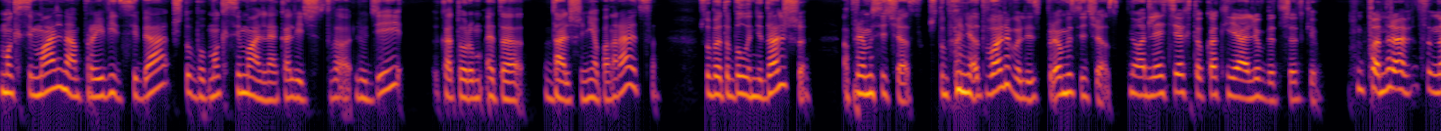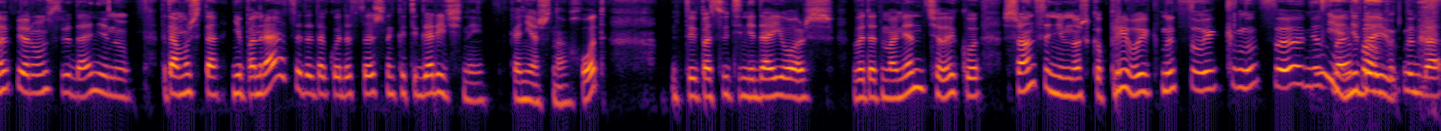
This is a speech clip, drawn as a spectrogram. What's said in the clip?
максимально проявить себя, чтобы максимальное количество людей которым это дальше не понравится, чтобы это было не дальше, а прямо сейчас, чтобы они отваливались прямо сейчас. Ну а для тех, кто, как я, любит все-таки понравиться на первом свидании, ну, потому что не понравится это такой достаточно категоричный, конечно, ход. Ты, по сути, не даешь в этот момент человеку шанса немножко привыкнуть, свыкнуться, не, не знаю, не даю. Да.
